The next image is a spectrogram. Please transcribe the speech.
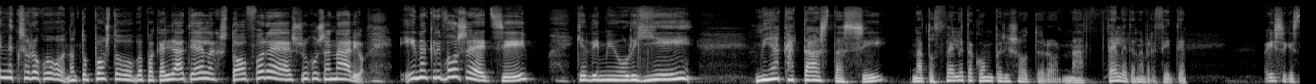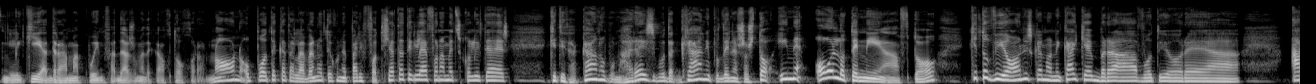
είναι, ξέρω εγώ, να το πω στο παπακαλιάτι, έλα Χριστόφορε, σου έχω σενάριο. Είναι ακριβώς έτσι και δημιουργεί μια κατάσταση να το θέλετε ακόμη περισσότερο, να θέλετε να βρεθείτε. Είσαι και στην ηλικία drama queen, φαντάζομαι 18 χρονών. Οπότε καταλαβαίνω ότι έχουν πάρει φωτιά τα τηλέφωνα με τις κολλητές και τι θα κάνω, που μου αρέσει, που δεν κάνει, που δεν είναι σωστό. Είναι όλο ταινία αυτό και το βιώνεις κανονικά και μπράβο, τι ωραία. Α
